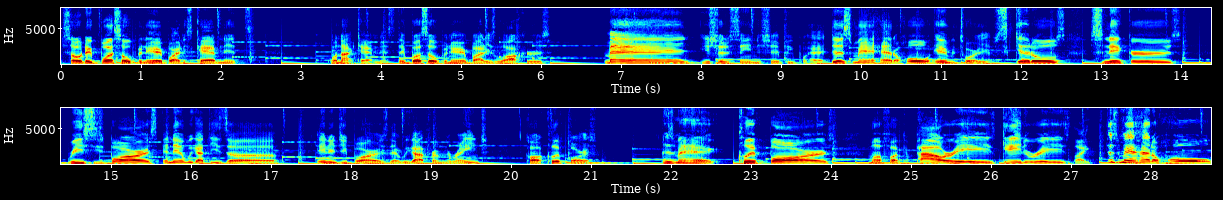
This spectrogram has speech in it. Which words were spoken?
So they bust open everybody's cabinets. Well, not cabinets. They bust open everybody's lockers. Man, you should have seen the shit people had. This man had a whole inventory of Skittles, Snickers, Reese's bars, and then we got these uh energy bars that we got from the range called Clif bars. This man had Clif bars, motherfucking Powerades, Gatorades. Like this man had a whole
